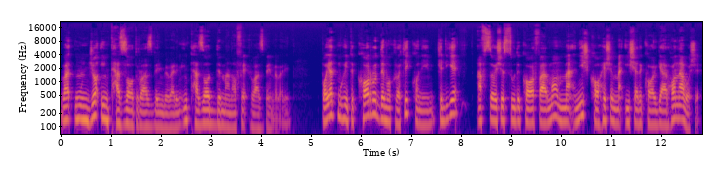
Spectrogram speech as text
و اونجا این تضاد رو از بین ببریم این تضاد منافع رو از بین ببریم. باید محیط کار رو دموکراتیک کنیم که دیگه افزایش سود کارفرما معنیش کاهش معیشت کارگرها نباشه.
